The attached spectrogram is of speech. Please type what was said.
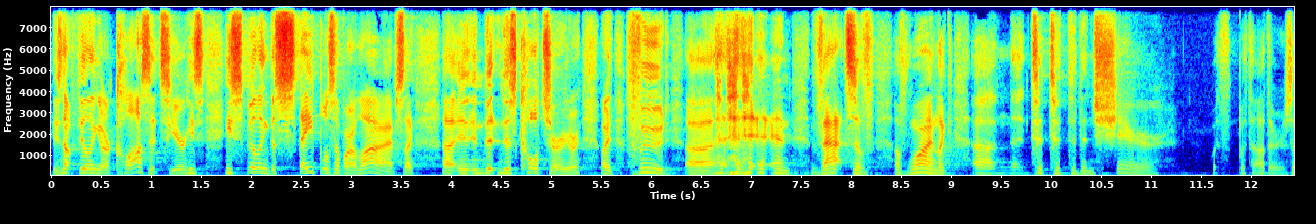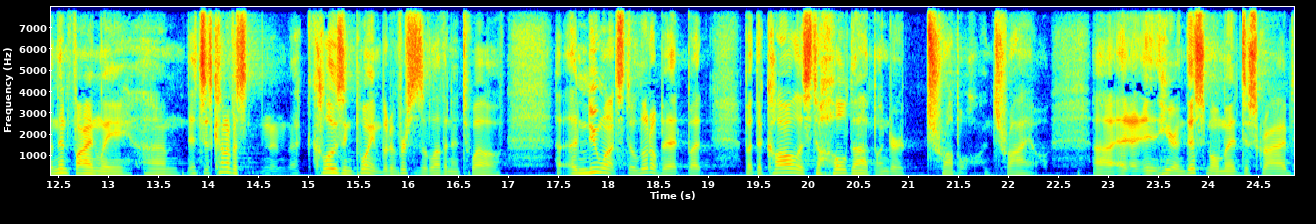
He's not filling our closets here. He's, he's filling the staples of our lives, like uh, in, in, this culture, right? food uh, and vats of, of wine, like uh, to, to, to, then share with, with others. And then finally, um, it's just kind of a, a, closing point, but in verses 11 and 12, a, nuanced a little bit, but, but the call is to hold up under trouble and trial. Uh, here in this moment, described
